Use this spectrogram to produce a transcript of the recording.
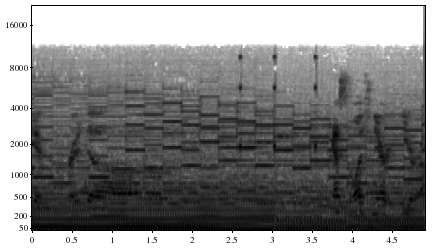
get rid of... I guess the legendary hero.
